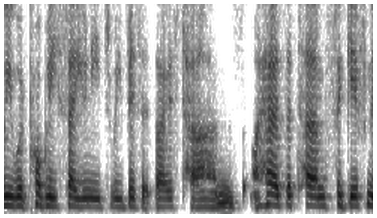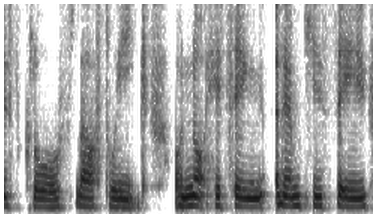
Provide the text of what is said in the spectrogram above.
we would probably say you need to revisit those terms. I heard the term forgiveness clause last week on not hitting an MQC,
